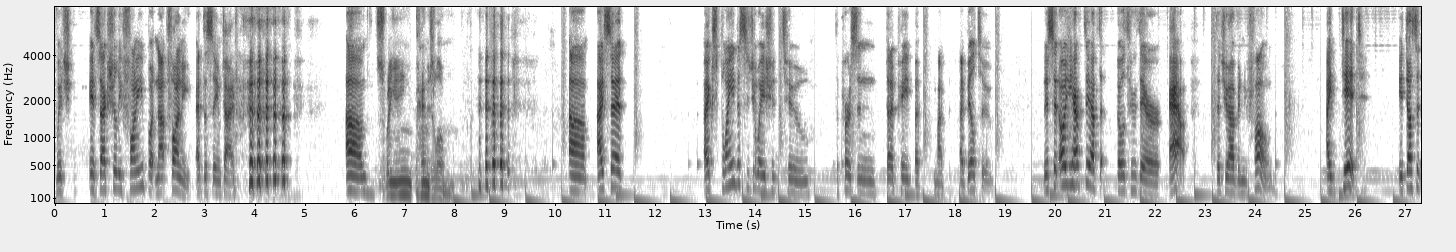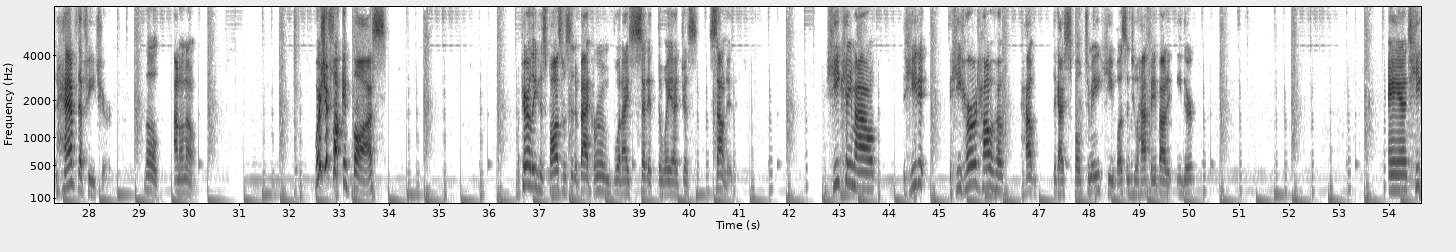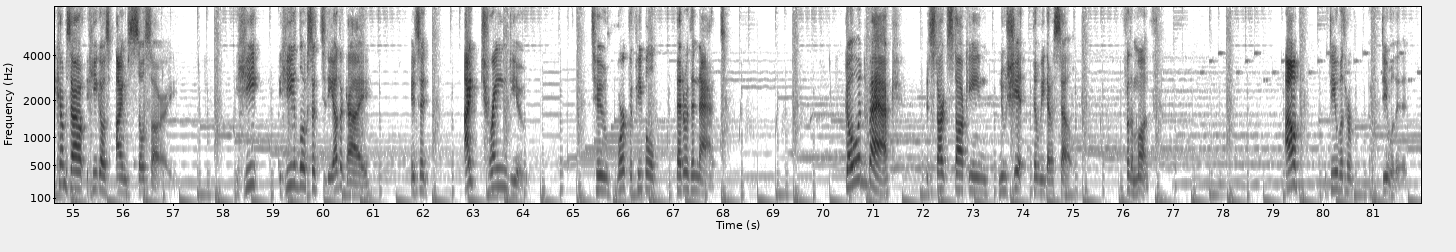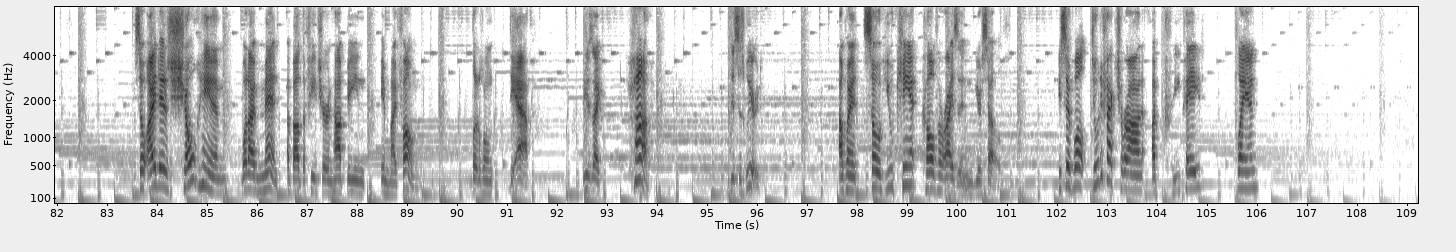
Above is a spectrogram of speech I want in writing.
which it's actually funny but not funny at the same time. um, Swinging pendulum. um, I said, I explained the situation to the person that I paid my, my I bill to. They said, "Oh, you have to have to go through their app that you have in your phone." I did. It doesn't have the feature. Well, I don't know. Where's your fucking boss? Apparently, his boss was in the back room when I said it the way I just sounded. He came out. He did. He heard how how, the guy spoke to me. He wasn't too happy about it either. And he comes out. He goes, "I'm so sorry." He he looks at the other guy and said, "I trained you." To work with people better than that. Go in the back and start stocking new shit that we gotta sell for the month. I'll deal with her, deal with it. So I did show him what I meant about the feature not being in my phone, let alone the app. He's like, huh, this is weird. I went, so you can't call Verizon yourself. He said, well, due to fact you're on a prepaid plan,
